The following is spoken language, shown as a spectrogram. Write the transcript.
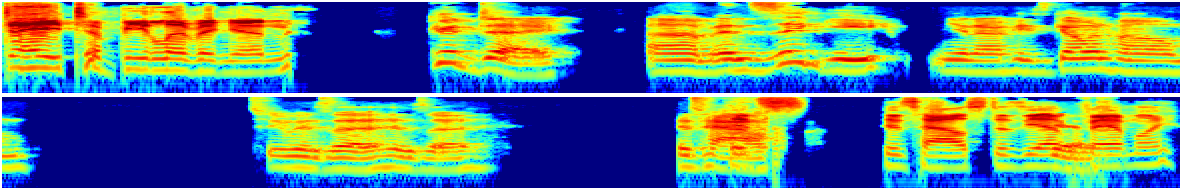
day to be living in. Good day. Um, and Ziggy, you know, he's going home to his uh his uh his house. His, his house. Does he have Yeah. family?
